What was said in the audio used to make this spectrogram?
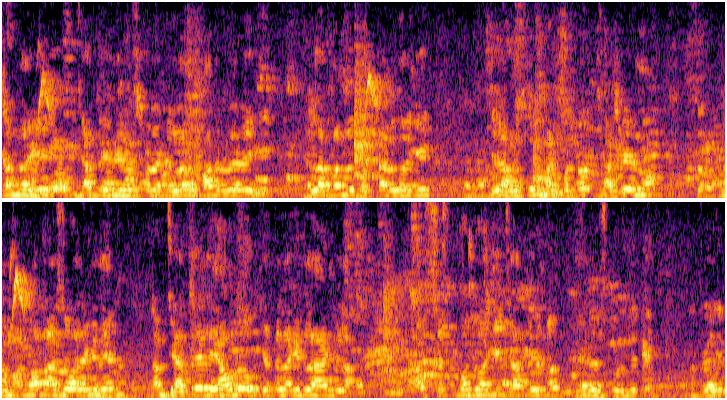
ಚೆಂದಾಗಿ ಜಾತ್ರೆ ನಿರ್ವಹಿಸ್ಕೊಳಕ್ಕೆ ಎಲ್ಲರೂ ಪಾತ್ರಧಾರಿಯಾಗಿ ಎಲ್ಲ ಬಂದು ಭಕ್ತಾದಿಗಳಿಗೆ ಎಲ್ಲ ಅನುಕೂಲ ಮಾಡಿಕೊಟ್ಟು ಜಾತ್ರೆಯನ್ನು ನಮ್ಮ ಹನುಮಪ್ಪನ ಆಶೀರ್ವಾದ ಆಗಿದೆ. ನಮ್ಮ ಜಾತ್ರೆಯಲ್ಲಿ ಯಾವುದೂ ಕೆತ್ತಲಾಗಿಲ್ಲ ಆಗಿಲ್ಲ. ಶಿಸ್ತುಬದ್ಧವಾಗಿ ಜಾತ್ರೆಯನ್ನು ನೆರವೇರಿಸ್ಕೊಡ್ಬೇಕು ಅಂತ ಹೇಳಿ.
